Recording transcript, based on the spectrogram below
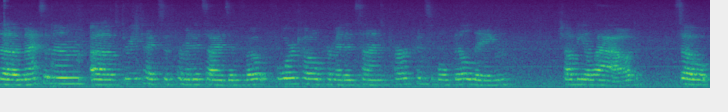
the maximum of three types of permitted signs and vote four total permitted signs per principal building shall be allowed. So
